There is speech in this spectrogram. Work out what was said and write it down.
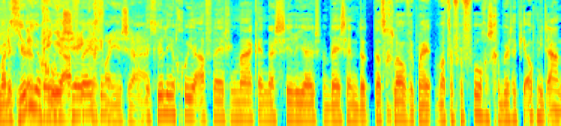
Maar dat jullie, uh, een goede afweging, dat jullie een goede afweging maken... en daar serieus mee bezig zijn, dat, dat geloof ik. Maar wat er vervolgens gebeurt, heb je ook niet aan,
